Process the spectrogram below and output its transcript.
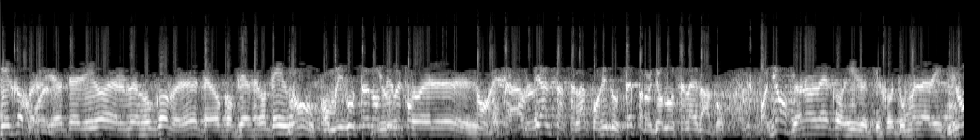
chico? Ah, pero yo te digo el bejuco, pero yo tengo confianza contigo. No, conmigo usted no tiene uso con- el No, esa confianza se la ha cogido usted, pero yo no se la he dado. ¿Oyó? Yo no le he cogido, chico, tú me la dices. No,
